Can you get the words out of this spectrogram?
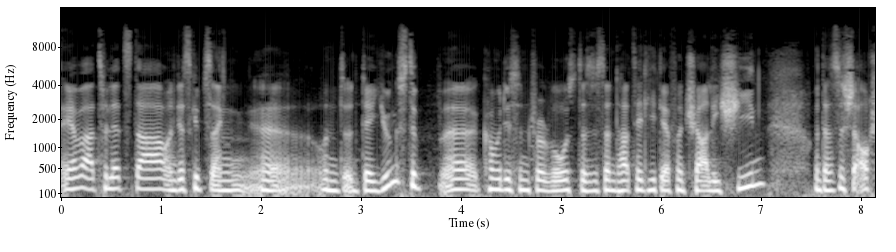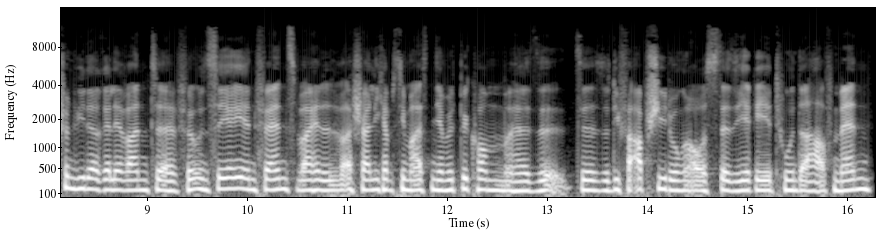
er war zuletzt da und jetzt gibt's einen äh, und, und der jüngste äh, Comedy Central Roast, das ist dann tatsächlich der von Charlie Sheen und das ist auch schon wieder relevant äh, für uns Serienfans, weil wahrscheinlich haben es die meisten ja mitbekommen, äh, so, so so die Verabschiedung aus der Serie Two and a Half Men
